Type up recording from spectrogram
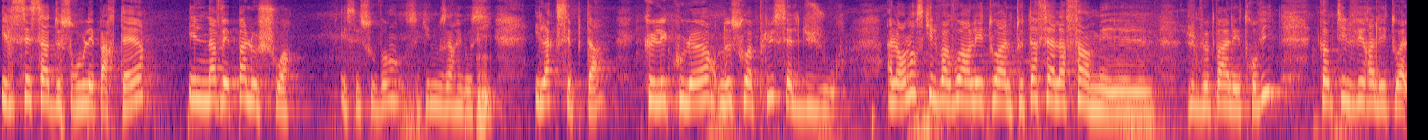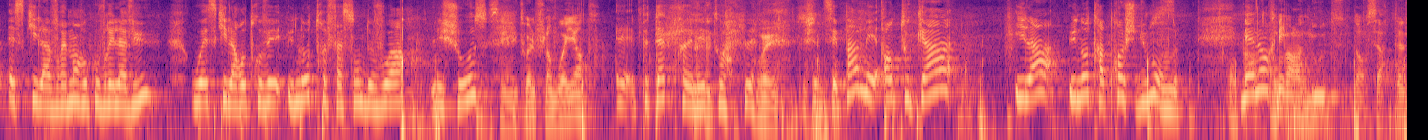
Il cessa de se rouler par terre. Il n'avait pas le choix. Et c'est souvent ce qui nous arrive aussi. Il accepta que les couleurs ne soient plus celles du jour. Alors lorsqu'il va voir l'étoile, tout à fait à la fin, mais je ne veux pas aller trop vite, quand il verra l'étoile, est-ce qu'il a vraiment recouvré la vue Ou est-ce qu'il a retrouvé une autre façon de voir les choses? C'est une étoile flamboyante. Et Peut-être l'étoile, Oui. je ne sais pas, mais en tout cas, il a une autre approche du monde. On Mais parle, alors, on parle, nous, dans certaines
